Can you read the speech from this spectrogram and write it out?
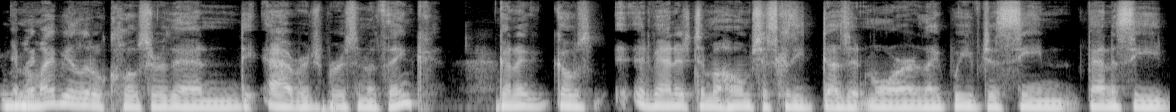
It might be a little closer than the average person would think. Gonna go advantage to Mahomes just because he does it more. Like we've just seen fantasy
